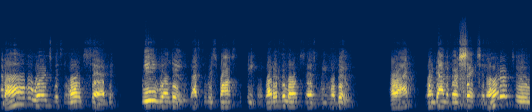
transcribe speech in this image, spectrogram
and all the words which the Lord said, we will do. That's the response of the people. Whatever the Lord says, we will do. All right? Going down to verse 6. In order to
